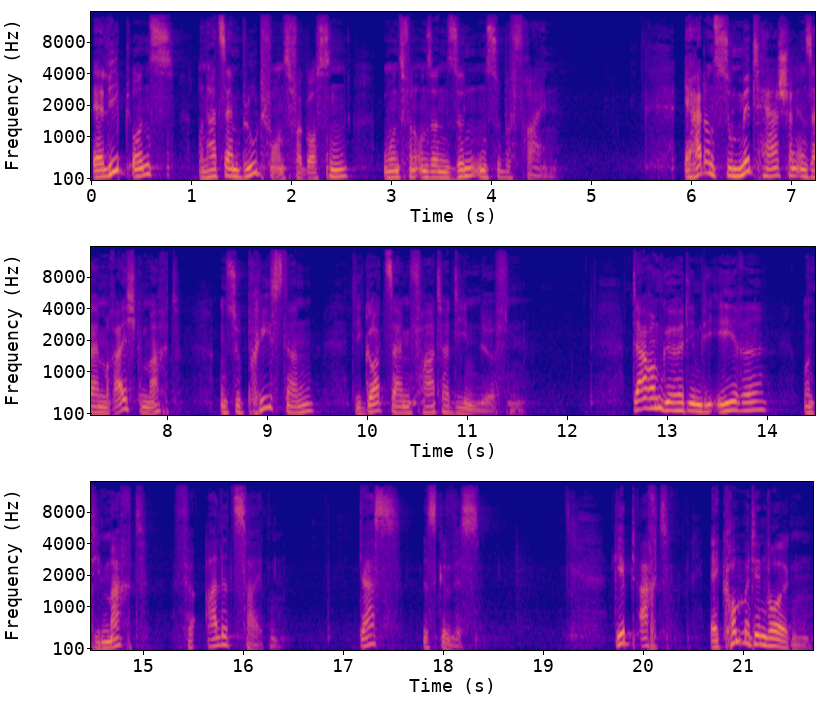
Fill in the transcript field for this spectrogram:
Er liebt uns und hat sein Blut für uns vergossen, um uns von unseren Sünden zu befreien. Er hat uns zu Mitherrschern in seinem Reich gemacht und zu Priestern, die Gott seinem Vater dienen dürfen. Darum gehört ihm die Ehre und die Macht für alle Zeiten. Das ist gewiss. Gebt acht, er kommt mit den Wolken.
